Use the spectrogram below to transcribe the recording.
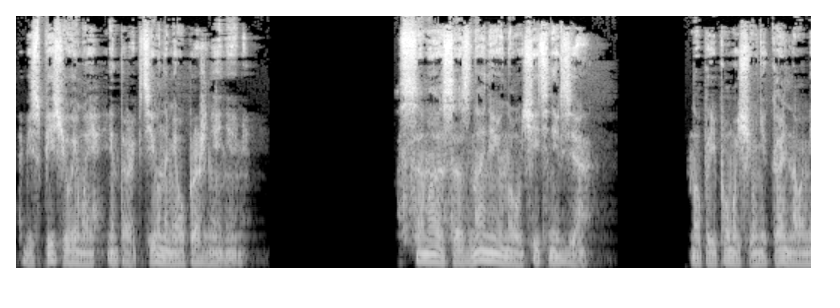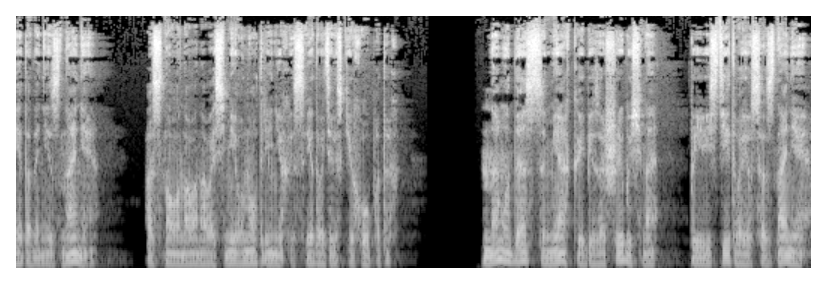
обеспечиваемый интерактивными упражнениями. Самоосознанию научить нельзя, но при помощи уникального метода незнания, основанного на восьми внутренних исследовательских опытах, нам удастся мягко и безошибочно привести твое сознание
